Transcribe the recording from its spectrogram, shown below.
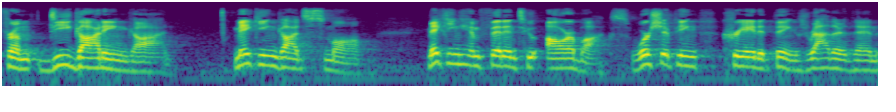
from de-godding God, making God small, making him fit into our box, worshiping created things rather than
